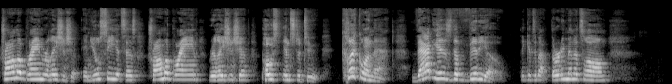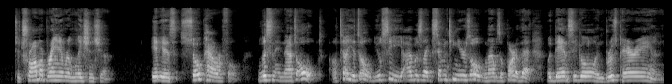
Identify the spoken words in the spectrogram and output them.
trauma brain relationship. And you'll see it says trauma brain relationship post institute. Click on that. That is the video. I think it's about 30 minutes long to trauma brain and relationship. It is so powerful. Listening, it's old. I'll tell you it's old. You'll see, I was like 17 years old when I was a part of that with Dan Siegel and Bruce Perry and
